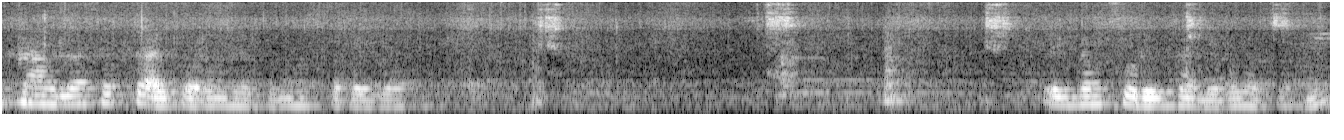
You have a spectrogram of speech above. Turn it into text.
चांगलं असं फ्राय करून घ्यायचं मस्त पाहिजे एकदम सुरेख झाले बघा चटणी.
